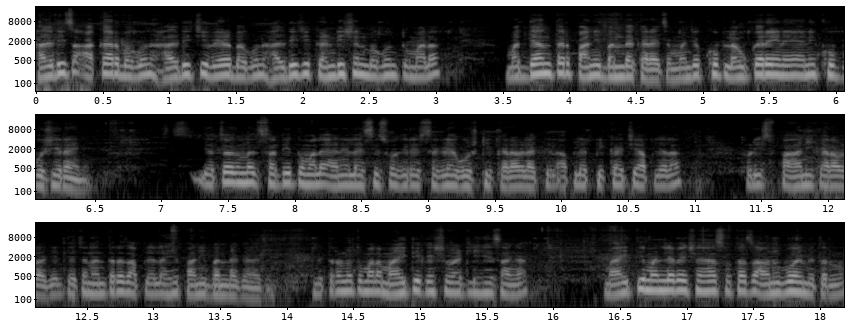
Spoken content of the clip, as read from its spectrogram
हळदीचा आकार बघून हळदीची वेळ बघून हळदीची कंडिशन बघून तुम्हाला मध्यांतर पाणी बंद करायचं म्हणजे खूप लवकरही नाही आणि खूप उशीराही नाही. याच्यासाठी तुम्हाला ॲनालायसिस वगैरे सगळ्या गोष्टी कराव्या लागतील. आपल्या पिकाची आपल्याला थोडी पाहणी करावं लागेल. त्याच्यानंतरच आपल्याला हे पाणी बंद करायचं मित्रांनो तुम्हाला माहिती कशी वाटली हे सांगा. माहिती म्हणल्यापेक्षा हा स्वतःचा अनुभव आहे मित्रांनो.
